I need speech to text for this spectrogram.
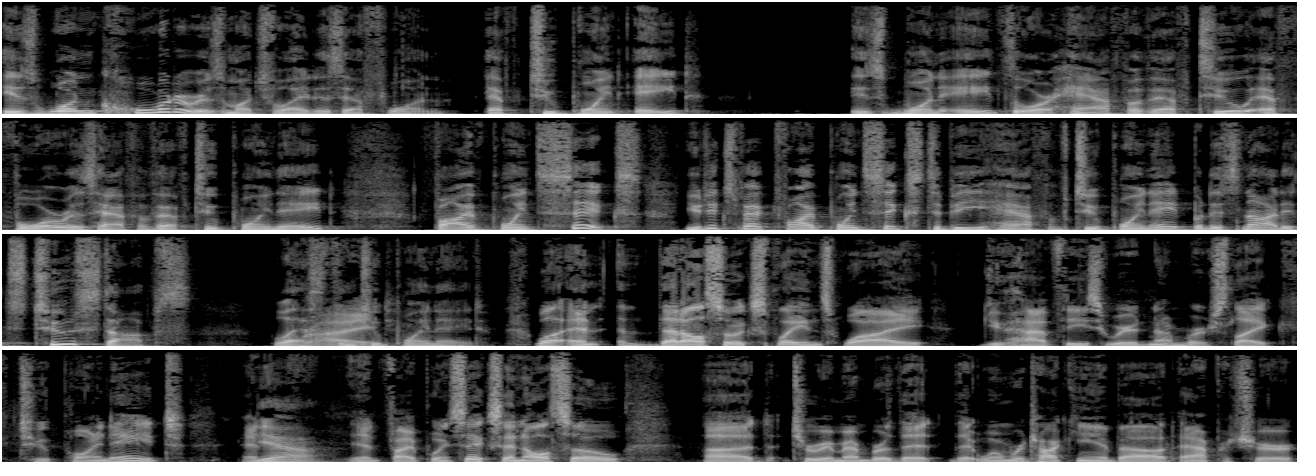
is one quarter as much light as F1. F2.8 is one eighth or half of F2. F4 is half of F2.8. 5.6, you'd expect 5.6 to be half of 2.8, but it's not. It's two stops less Right. than 2.8. Well, and, and that also explains why you have these weird numbers like 2.8 and, Yeah. and 5.6. And also uh, to remember that, that when we're talking about aperture,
